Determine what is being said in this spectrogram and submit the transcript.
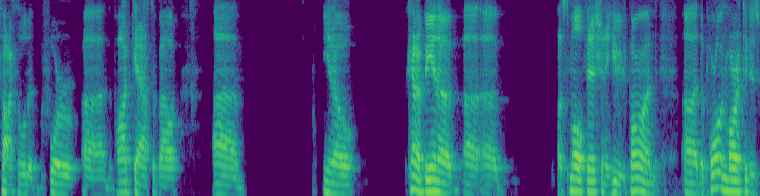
talked a little bit before uh, the podcast about, uh, you know, kind of being a, a, a, a small fish in a huge pond. Uh, the Portland market is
